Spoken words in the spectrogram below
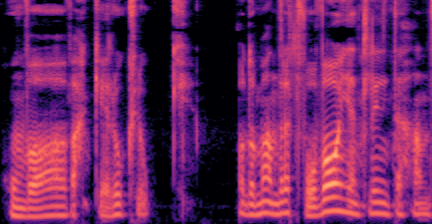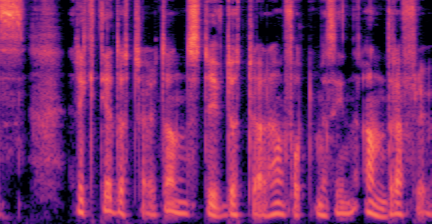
hon var vacker och klok. Och de andra två var egentligen inte hans riktiga döttrar utan styvdöttrar han fått med sin andra fru.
